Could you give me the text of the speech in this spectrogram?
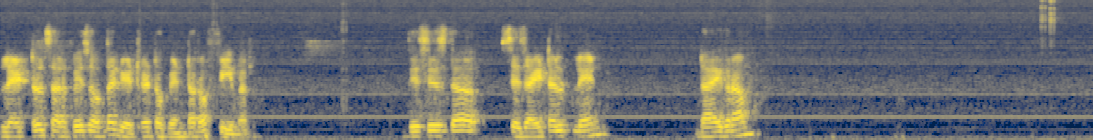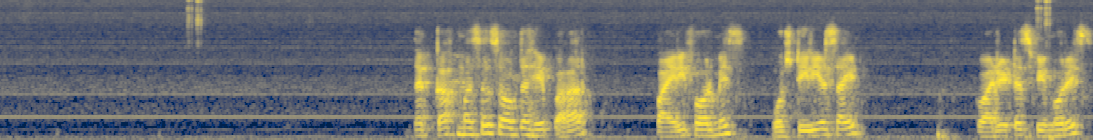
lateral surface of the greater trochanter of femur. This is the sagittal plane diagram. The cuff muscles of the hip are piriformis posterior side, quadratus femoris,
